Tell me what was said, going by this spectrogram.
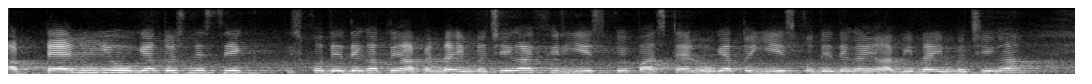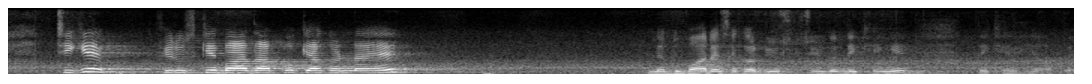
अब टेन ये हो गया तो इसने से इसको दे देगा तो यहाँ पे नाइन बचेगा, फिर ये इसके पास टेन हो गया तो ये इसको दे देगा, यहाँ भी नाइन बचेगा। ठीक है? फिर उसके बाद आपको क्या करना है? मैं दोबारा से कर रही हूँ उस चीज़ को देखेंगे। देखेंगे यहाँ पे।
